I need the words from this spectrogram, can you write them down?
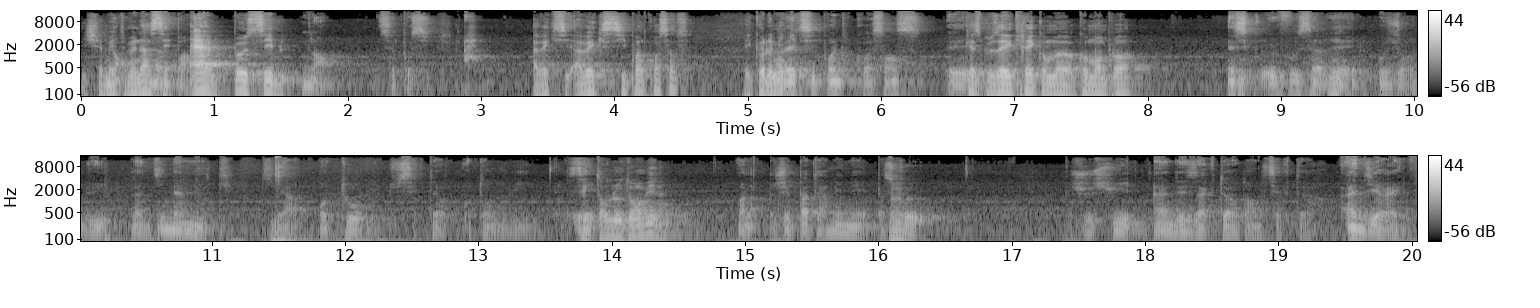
Hicham Non, Etmena, même c'est impossible. Non, c'est possible. Avec 6, avec six points de croissance économique, Avec 6 points de croissance. qu'est-ce que vous allez créer comme, euh, comme emploi? Est-ce que vous savez aujourd'hui la dynamique qu'il y a autour du secteur automobile? Et- Secteur de l'automobile? Voilà, j'ai pas terminé parce Mm. que je suis un des acteurs dans le secteur, indirect,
